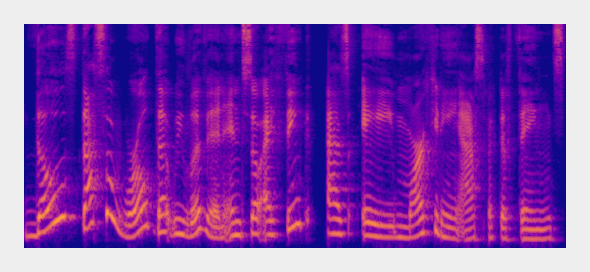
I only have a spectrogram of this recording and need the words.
those that's the world that we live in and so i think as a marketing aspect of things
